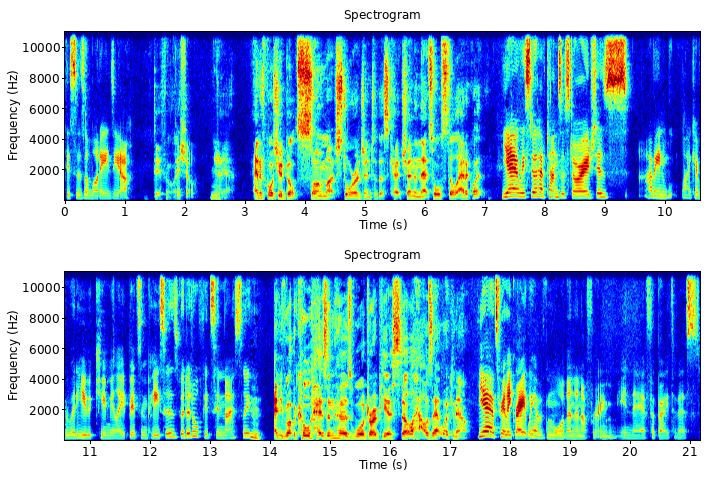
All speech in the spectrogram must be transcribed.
This is a lot easier Definitely. for sure. yeah, Yeah. And of course, you'd built so much storage into this kitchen, and that's all still adequate? Yeah, we still have tons of storage. There's, I mean, like everybody, you accumulate bits and pieces, but it all fits in nicely. And you've got the cool his and hers wardrobe here still. How is that working out? Yeah, it's really great. We have more than enough room in there for both of us,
